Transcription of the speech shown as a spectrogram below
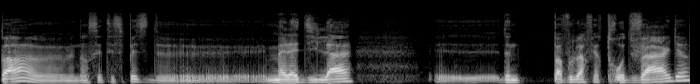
pas euh, dans cette espèce de maladie-là euh, de ne pas vouloir faire trop de vagues,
